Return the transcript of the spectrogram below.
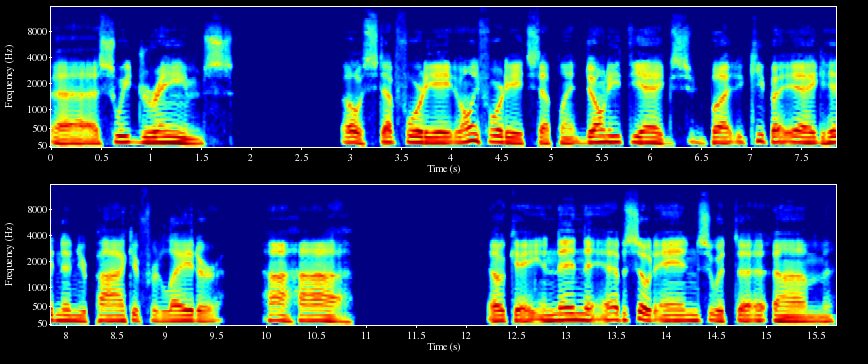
Uh, sweet dreams. Oh, step 48, only 48 step plan. Don't eat the eggs, but keep an egg hidden in your pocket for later. Ha ha. Okay, and then the episode ends with the um.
